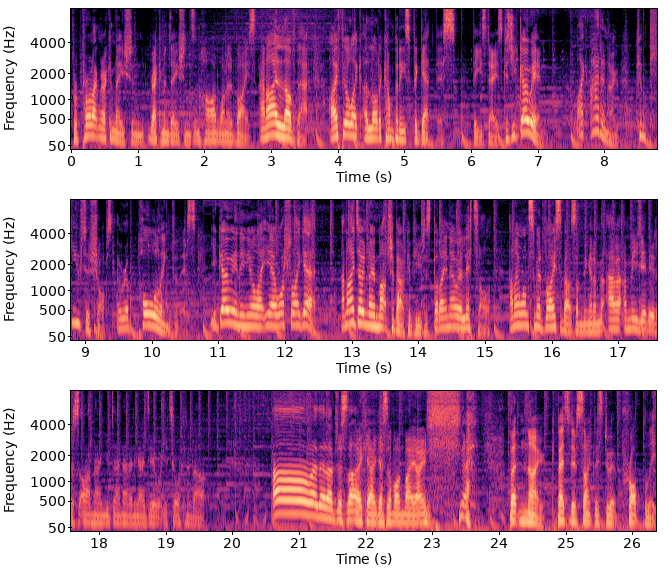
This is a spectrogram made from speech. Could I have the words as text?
for product recommendation, recommendations and hard won advice. And I love that. I feel like a lot of companies forget this these days because you go in, like, I don't know, computer shops are appalling for this. You go in and you're like, yeah, what shall I get? And I don't know much about computers, but I know a little, and I want some advice about something, and I'm, I'm immediately just, oh no, you don't have any idea what you're talking about. Oh, and then I'm just like, okay, I guess I'm on my own. but no, competitive cyclists do it properly.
